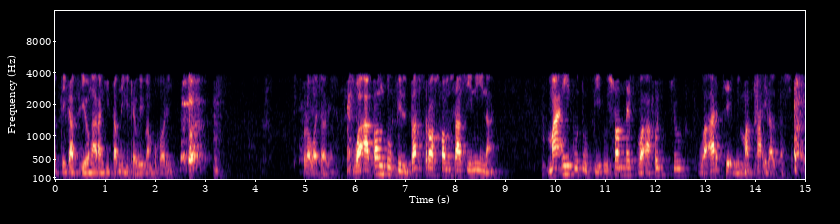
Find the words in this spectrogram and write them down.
ketika beliau ngarang kitab nih Dawi Imam Bukhari. Kalau wajah ya. Wa tu bil basrah khamsa sinina. Ma'i kutubi usonnif wa ahujju wa arji min Makkah ilal basrah.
